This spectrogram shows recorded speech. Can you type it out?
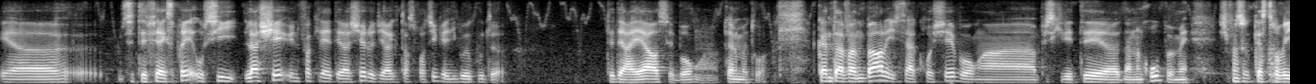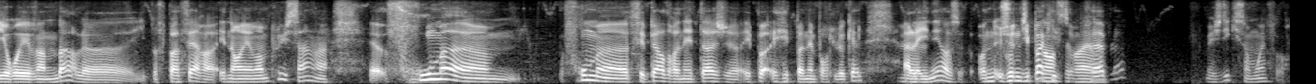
et euh, c'était fait exprès ou si lâché une fois qu'il a été lâché, le directeur sportif lui a dit bon écoute, euh, t'es derrière, c'est bon, euh, calme-toi. Quant à Van Barle, il s'est accroché, bon, euh, puisqu'il était euh, dans le groupe, mais je pense que Castroveiro et Van Barle, euh, ils peuvent pas faire énormément plus. Hein. Froome, Froome fait perdre un étage et pas, et pas n'importe lequel à la Ineos. On- je ne dis pas Mm. Qu'ils sont vrai, ouais. faibles, mais je dis qu'ils sont moins forts.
